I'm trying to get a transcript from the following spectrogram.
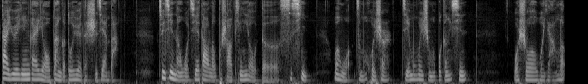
大约应该有半个多月的时间吧。最近呢，我接到了不少听友的私信，问我怎么回事儿，节目为什么不更新？我说我阳了。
